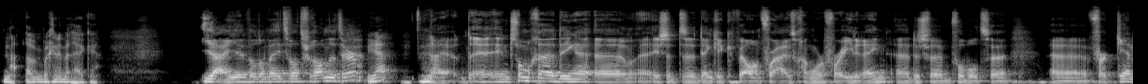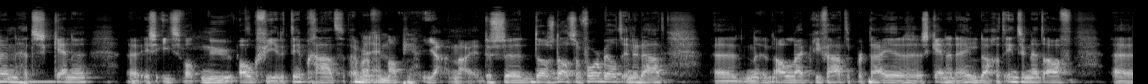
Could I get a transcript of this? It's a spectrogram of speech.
Nou, laten we beginnen met hacken. Ja, en je wil dan weten wat verandert er? Ja. Nou ja, in sommige dingen uh, is het uh, denk ik wel een vooruitgang hoor, voor iedereen. Uh, dus bijvoorbeeld verkennen, het scannen, is iets wat nu ook via de tip gaat. een mapje. Ja, nou ja, dus dat, is, dat is een voorbeeld inderdaad. allerlei private partijen scannen de hele dag het internet af. Uh,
